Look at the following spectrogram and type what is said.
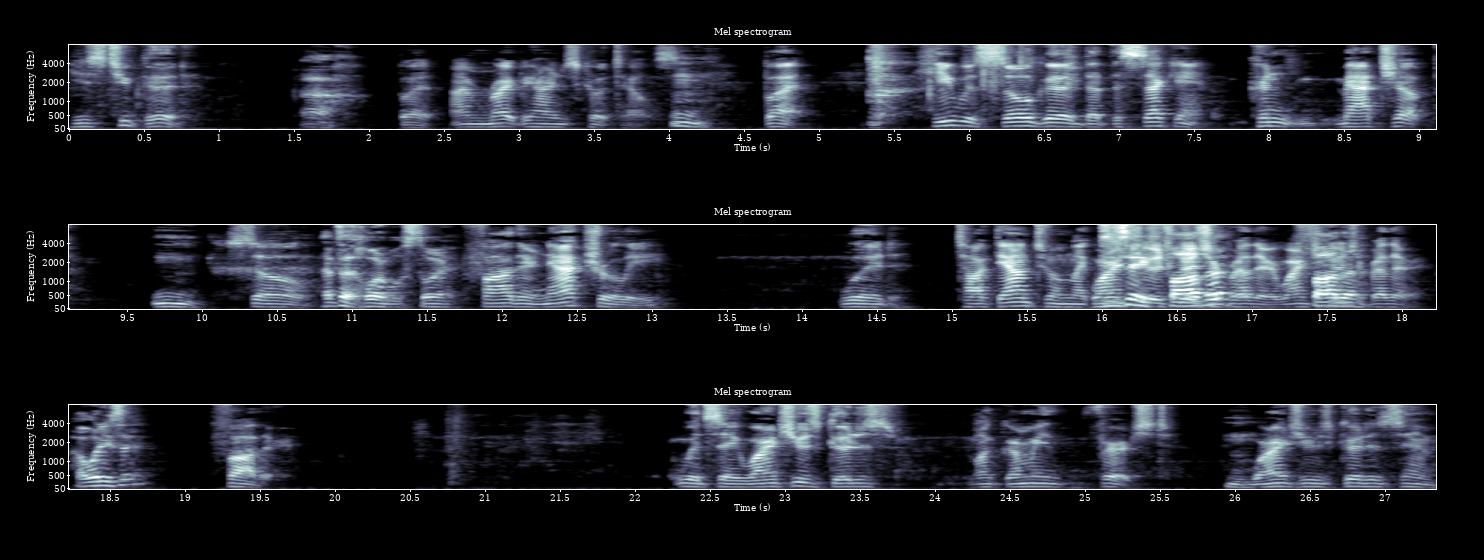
he's too good. Oh. But I'm right behind his coattails. Mm. But he was so good that the second couldn't match up. Mm, So that's a horrible story. father naturally would talk down to him like, "Why aren't you you as good as your brother? Why aren't you Father. good as your brother?" How would he say? Father would say, "Why aren't you as good as Montgomery first? Hmm. Why aren't you as good as him?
